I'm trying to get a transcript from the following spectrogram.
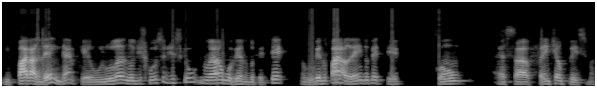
e para além, né, porque o Lula no discurso disse que não é um governo do PT, é um governo para além do PT, com essa frente amplíssima.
